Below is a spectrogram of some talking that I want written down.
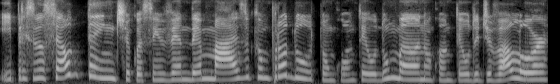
E precisa ser autêntico, assim, vender mais do que um produto, um conteúdo humano, um conteúdo de valor.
